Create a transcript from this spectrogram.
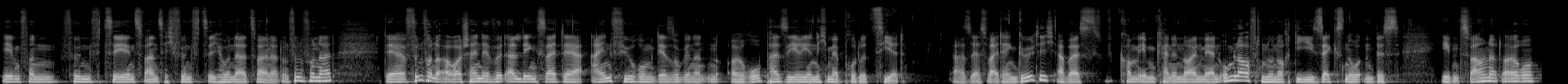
eben von 5, 10, 20, 50, 100, 200 und 500. Der 500 Euro Schein, der wird allerdings seit der Einführung der sogenannten Europa-Serie nicht mehr produziert. Also er ist weiterhin gültig, aber es kommen eben keine neuen mehr in Umlauf, nur noch die sechs Noten bis eben 200 Euro.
